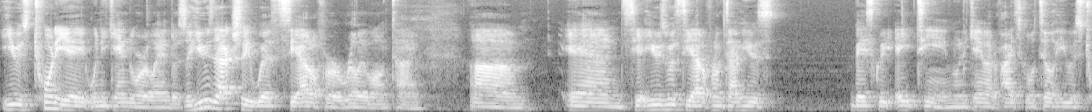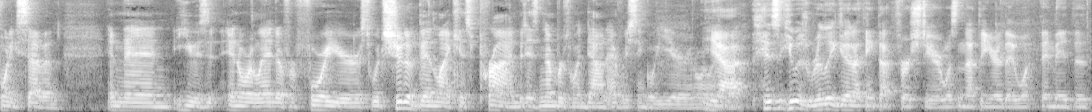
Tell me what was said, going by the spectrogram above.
He was 28 when he came to Orlando, so he was actually with Seattle for a really long time. Um, and he was with Seattle from the time he was basically 18 when he came out of high school until he was 27. And then he was in Orlando for four years, which should have been like his prime, but his numbers went down every single year in Orlando. Yeah, his he was really good. I think that first year wasn't that the year they went they made the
